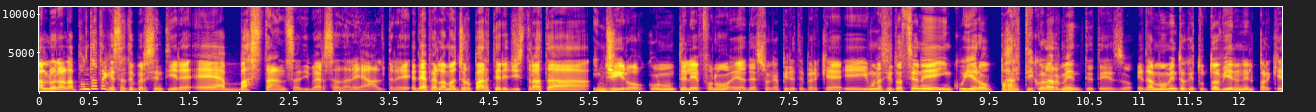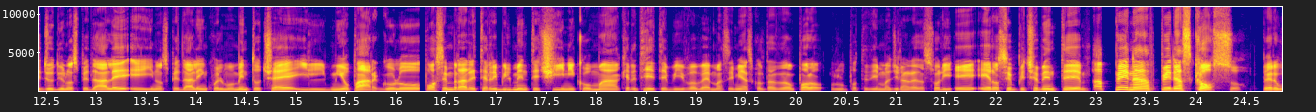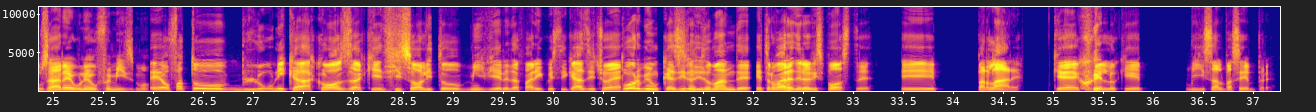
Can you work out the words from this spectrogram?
Allora, la puntata che state per sentire è abbastanza diversa dalle altre ed è per la maggior parte registrata in giro con un telefono e adesso capirete perché, in una situazione in cui ero particolarmente teso. E dal momento che tutto avviene nel parcheggio di un ospedale e in ospedale in quel momento c'è il mio pargolo, può sembrare terribilmente cinico, ma credetemi, vabbè, ma se mi ascoltate da un po' lo, lo potete immaginare da soli. E ero semplicemente appena appena scosso per usare un eufemismo. E ho fatto l'unica cosa che di solito mi viene da fare in questi casi, cioè pormi un casino di domande e trovare delle risposte. E parlare, che è quello che mi salva sempre.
